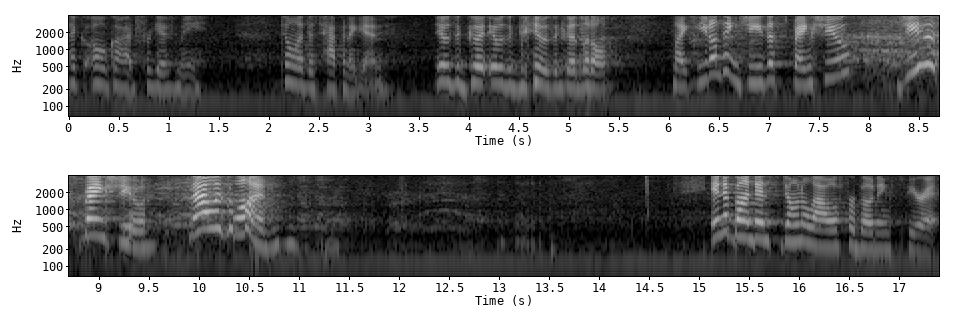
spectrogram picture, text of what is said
Like, oh God, forgive me don't let this happen again. It was a good, it was a, it was a good little, like, you don't think Jesus spanks you? Jesus spanks you. That was one. In abundance, don't allow a foreboding spirit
